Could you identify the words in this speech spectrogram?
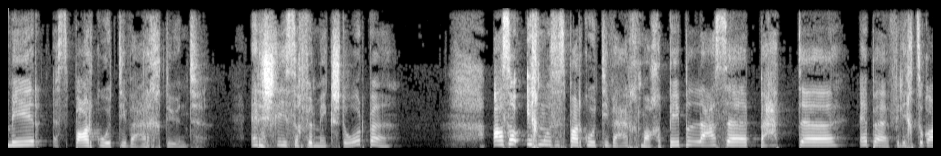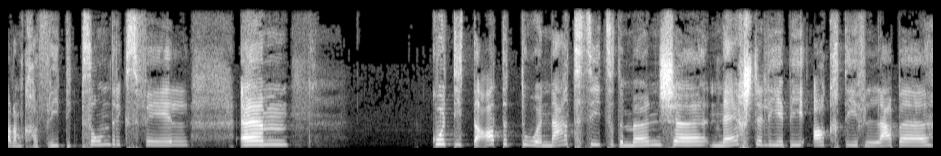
wir ein paar gute Werke tun. Er ist schließlich für mich gestorben. Also, ich muss ein paar gute Werke machen. Bibel lesen, beten, eben, vielleicht sogar am Karfreitag besonders viel. Ähm, gute Taten tun, nett sein zu den Menschen, Nächstenliebe, aktiv leben,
